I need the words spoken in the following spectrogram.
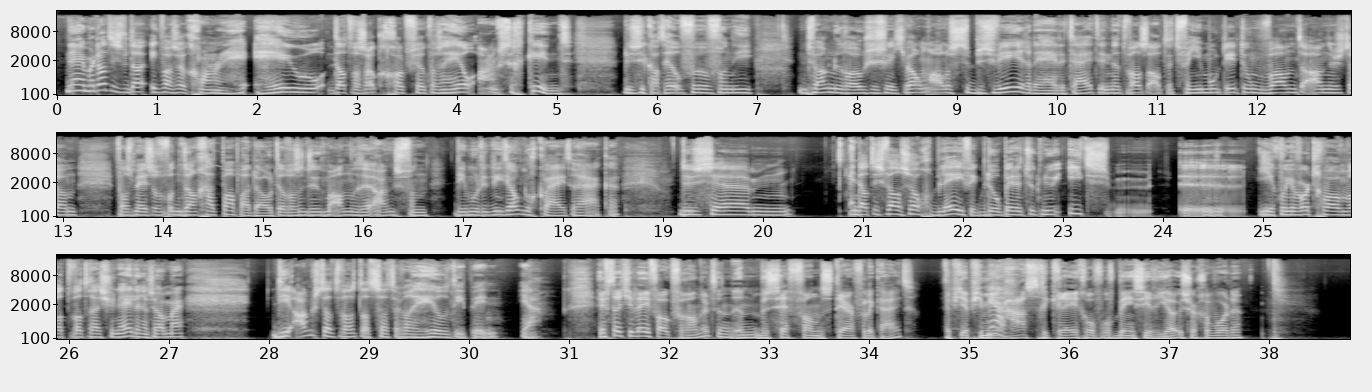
nee, maar dat is, dat, ik was ook gewoon heel, dat was ook een groot verschil. Was een heel angstig kind. Dus ik had heel veel van die dwangneuroses, weet je wel, om alles te bezweren de hele tijd. En dat was altijd van je moet dit doen, want anders dan was meestal van dan gaat papa dood. Dat was natuurlijk mijn andere angst van die moet ik niet ook nog kwijtraken. Dus ehm, en dat is wel zo gebleven. Ik bedoel, ik ben natuurlijk nu iets. eh, je, je wordt gewoon wat, wat rationeler en zo. Maar die angst, dat, was, dat zat er wel heel diep in. Ja. Heeft dat je leven ook veranderd? Een, een besef van sterfelijkheid? Heb je, heb je meer Ja. haast gekregen of, of ben je serieuzer geworden?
